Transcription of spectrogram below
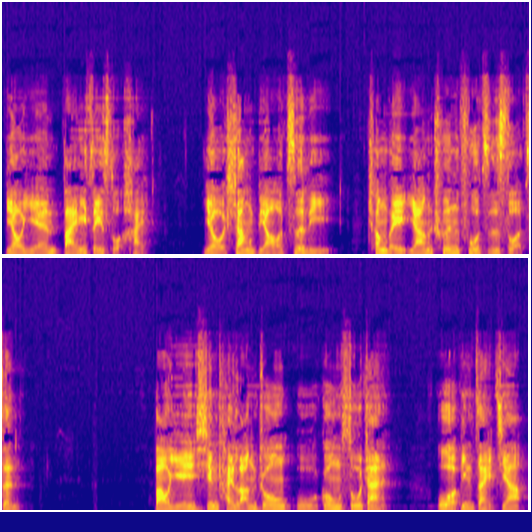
表言白贼所害，有上表自理。称为阳春父子所赠。宝银邢台郎中武功苏战卧病在家，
